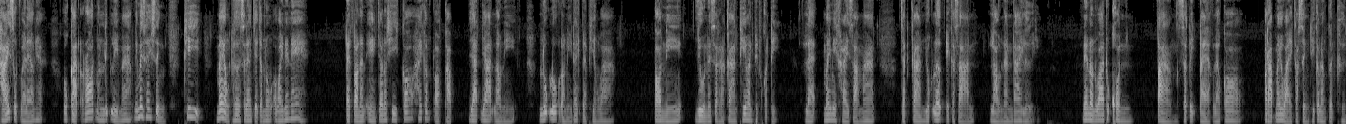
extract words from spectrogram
ท้ายสุดไว้แล้วเนี่ย โอกาสรอดมันลิบหลีมาก นี่ไม่ใช่สิ่งที่แม่ของเธอแสดงเจตจำนงเอาไว้แน่ ๆ แต่ตอนนั้นเองเจ้าหน้าที่ก็ให้คำตอบกับญาติญาติเหล่านี้ ลูกๆเหล่านี้ได้แต่เพียงว่า ตอนนี้อยู่ในสถานการณ์ที่มันผิดปกติ และไม่มีใครสามารถจัดการยกเลิกเอกสารเหล่านั้นได้เลย แน่นอนว่าทุกคนต่างสติแตกแล้วก็รับไม่ไหวกับสิ่งที่กำลังเกิดขึ้น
